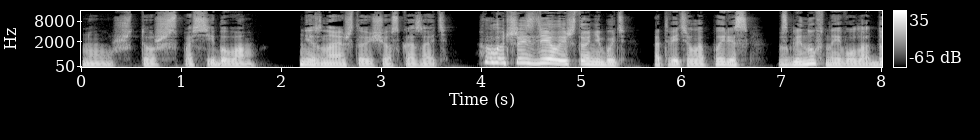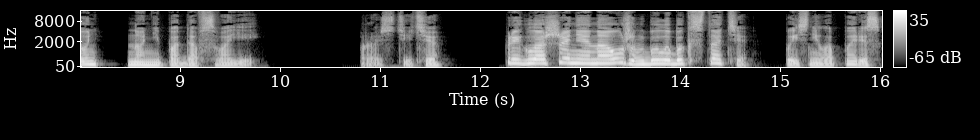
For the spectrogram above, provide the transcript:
«Ну что ж, спасибо вам. Не знаю, что еще сказать». «Лучше сделай что-нибудь», — ответила Пэрис, взглянув на его ладонь, но не подав своей. «Простите». «Приглашение на ужин было бы кстати», — пояснила Пэрис,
